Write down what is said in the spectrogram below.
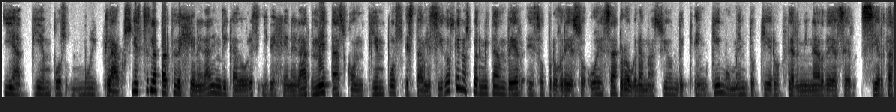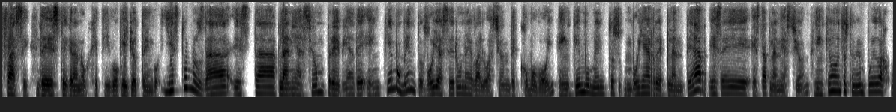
y a tiempos muy claros. Y esta es la parte de generar indicadores y de generar metas con tiempos establecidos que nos permitan ver ese progreso o esa programación de en qué momento quiero terminar de hacer cierta fase de este gran objetivo que yo tengo. Y esto nos da esta planeación previa de en qué momentos voy a hacer una evaluación de cómo voy, en qué momentos voy a replantear ese, esta planeación y en qué momentos también puedo ajustar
